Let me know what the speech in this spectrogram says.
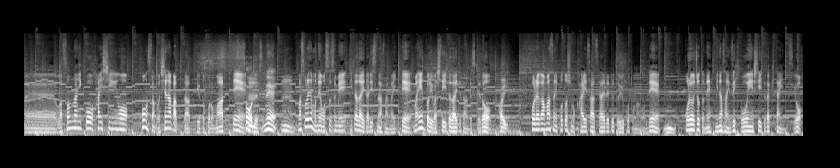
えーはそんなにこう配信をコンスタントにしてなかったっていうところもあってそうですね。うん。まあ、それでもねおすすめいただいたリスナーさんがいて、まあ、エントリーはしていただいてたんですけどはい。これがまさに今年も開催されるということなのでうん。これをちょっとね皆さんにぜひ応援していただきたいんですよ。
